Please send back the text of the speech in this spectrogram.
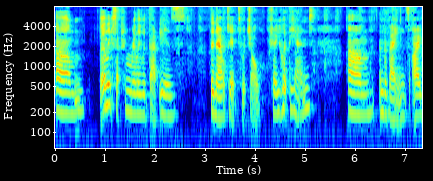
Um, the only exception really with that is the nail tips, which I'll show you at the end. Um, and the veins, I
